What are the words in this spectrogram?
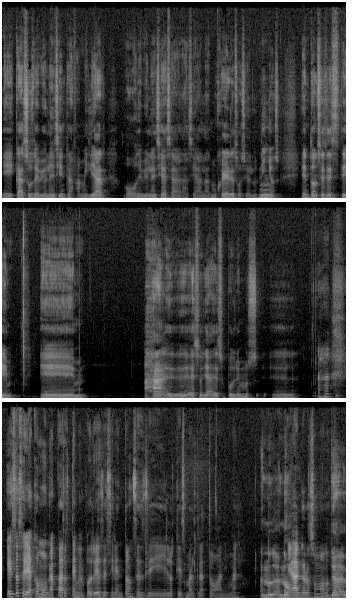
eh, casos de violencia intrafamiliar o de violencia hacia, las mujeres o hacia los niños. Entonces, este, eh, ajá, eh, eso ya, eso podríamos, eh, Ajá. Esa sería como una parte, me podrías decir entonces, de lo que es maltrato animal. ah, no, ah, no, A grosso modo. ya,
